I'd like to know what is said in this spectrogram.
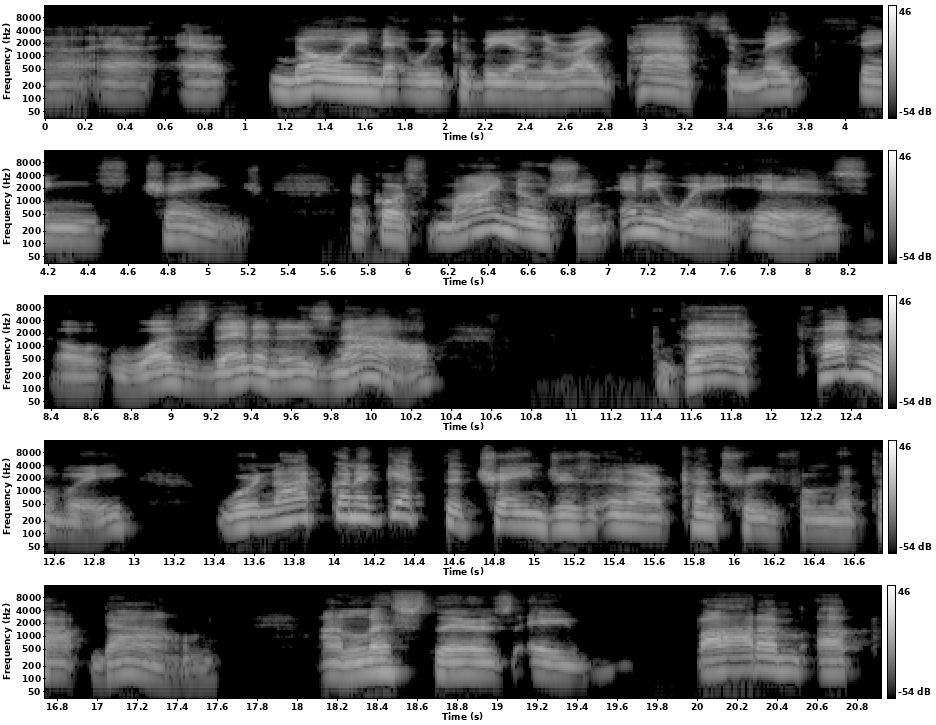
uh, uh, uh, knowing that we could be on the right path to make things change. And of course, my notion anyway is, or was then and it is now, that probably we're not going to get the changes in our country from the top down unless there's a bottom up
